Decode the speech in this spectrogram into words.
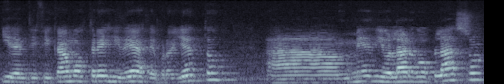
identificamos tres ideas de proyecto a medio largo plazo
